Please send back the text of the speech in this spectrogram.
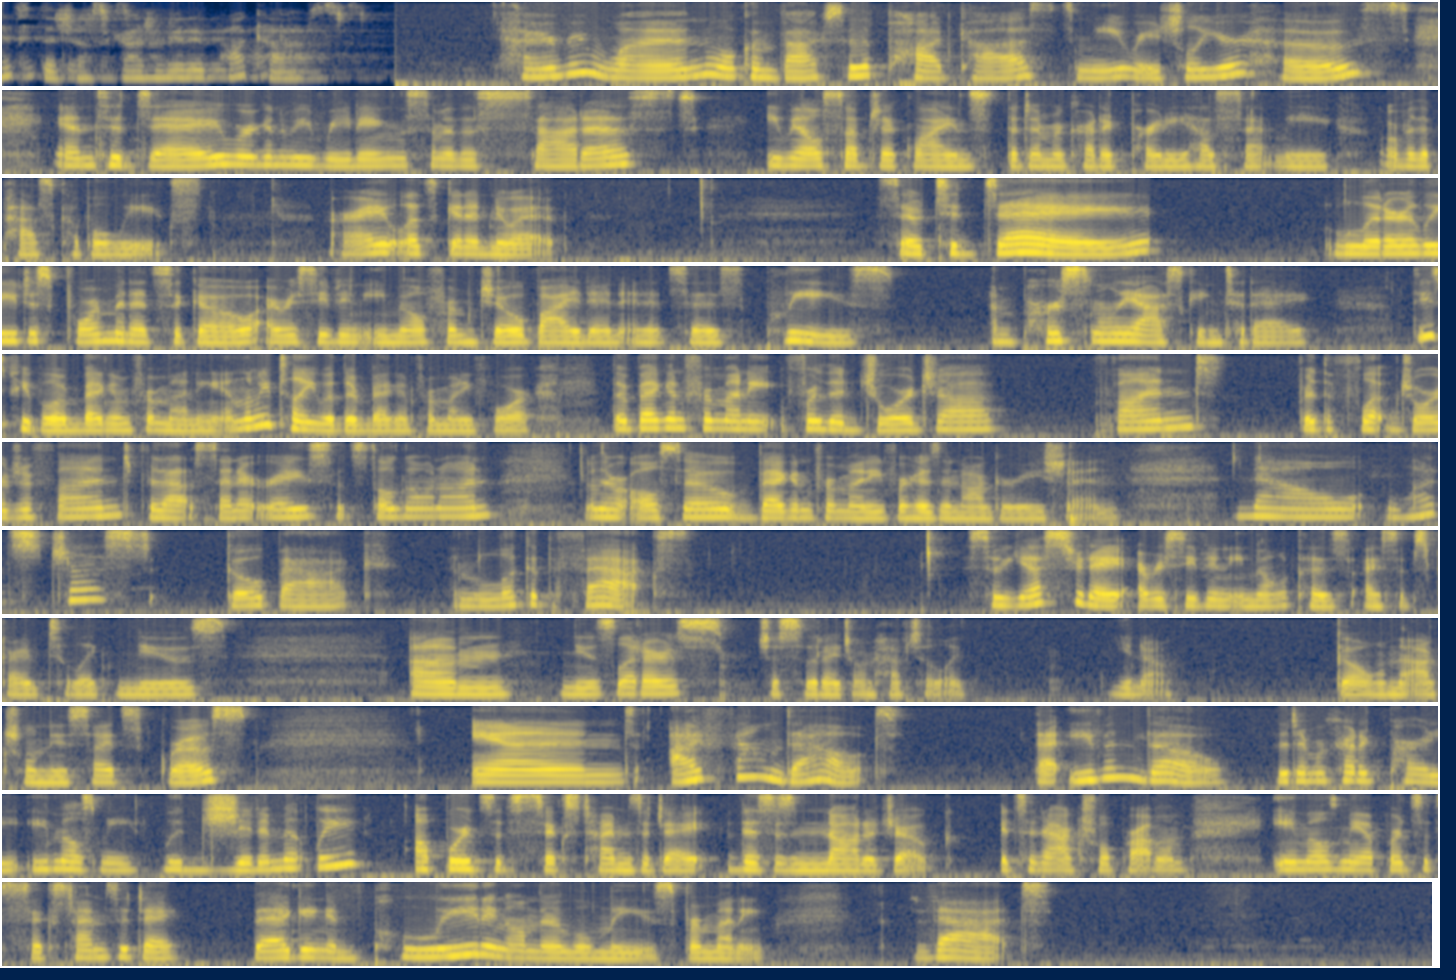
It's the Just Graduated podcast. Hi, everyone. Welcome back to the podcast. It's me, Rachel, your host. And today we're going to be reading some of the saddest email subject lines the Democratic Party has sent me over the past couple weeks. All right, let's get into it. So, today, literally just four minutes ago, I received an email from Joe Biden and it says, Please, I'm personally asking today these people are begging for money. And let me tell you what they're begging for money for. They're begging for money for the Georgia fund, for the Flip Georgia fund, for that Senate race that's still going on. And they're also begging for money for his inauguration. Now, let's just go back and look at the facts. So, yesterday I received an email because I subscribe to like news um, newsletters just so that I don't have to, like, you know, go on the actual news sites. Gross. And I found out that even though the Democratic Party emails me legitimately upwards of six times a day, this is not a joke, it's an actual problem, emails me upwards of six times a day, begging and pleading on their little knees for money, that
